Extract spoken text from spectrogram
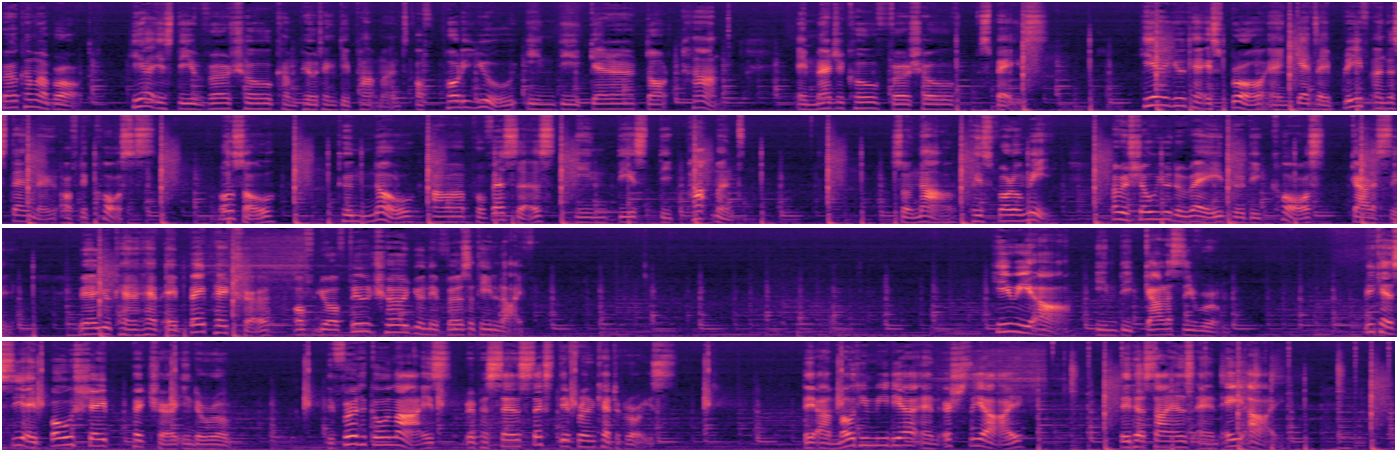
Welcome aboard. Here is the Virtual Computing Department of PolyU in the Gather.town, a magical virtual space. Here you can explore and get a brief understanding of the course. Also, to know our professors in this department. So now, please follow me. I will show you the way to the course Galaxy, where you can have a big picture of your future university life. Here we are in the Galaxy room. We can see a bowl-shaped picture in the room. The vertical lines represent six different categories. They are multimedia and HCI, data science and AI,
